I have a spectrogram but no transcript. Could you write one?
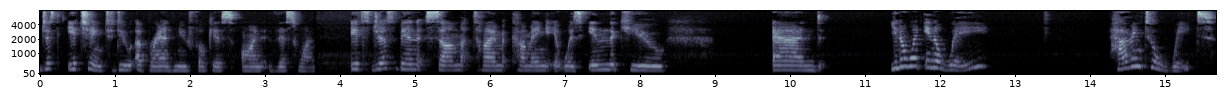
just itching to do a brand new focus on this one. It's just been some time coming. It was in the queue and you know what, in a way, having to wait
